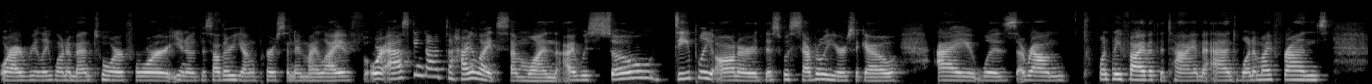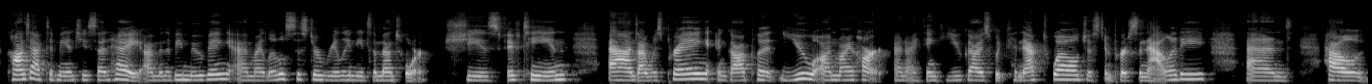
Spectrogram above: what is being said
or I really want a mentor for, you know, this other young person in my life, or asking God to highlight someone. I was so deeply honored. This was several years ago. I was around 25 at the time, and one of my friends contacted me and she said, Hey, I'm going to be moving and my little sister really needs a mentor. She's 15 and I was praying and God put you on my heart. And I think you guys would connect well just in personality and how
